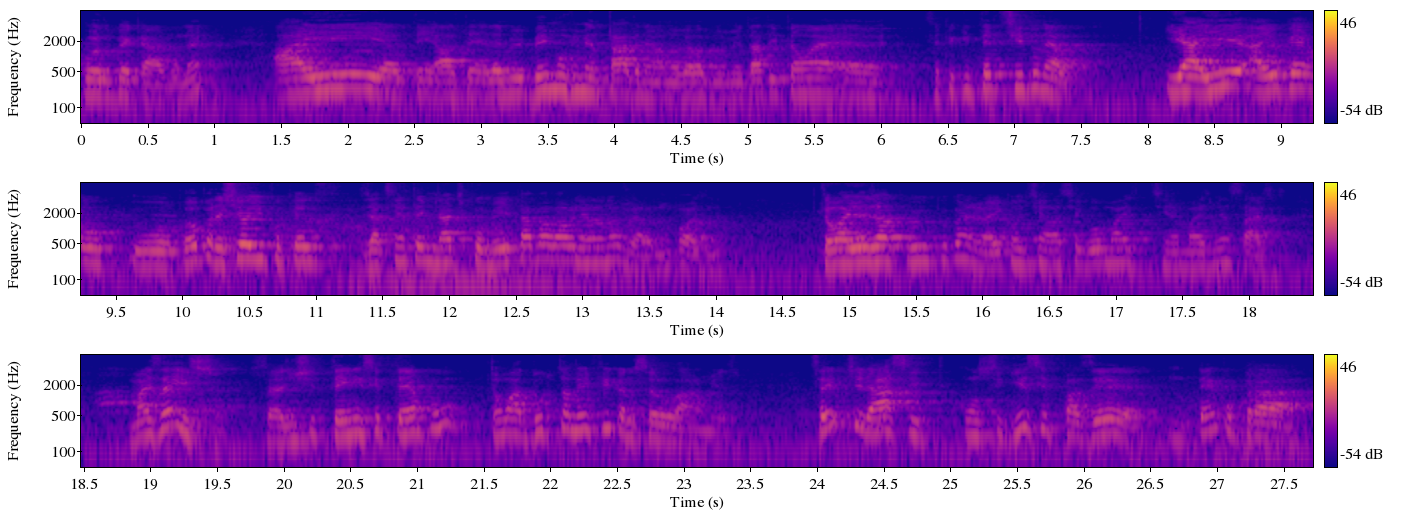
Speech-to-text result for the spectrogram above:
Cor do Pecado, né? Aí ela, tem, ela, tem, ela é bem movimentada, né? Uma novela movimentada, então é, é você fica entretido nela. E aí, aí o, o, o apareceu aí porque eu já tinha terminado de comer e estava lá olhando a novela, não pode, né? Então aí eu já fui, fui Aí quando tinha, ela chegou, mais, tinha mais mensagens. Mas é isso. Se a gente tem esse tempo, Então o adulto também fica no celular mesmo. Se a gente tirasse, conseguisse fazer um tempo para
